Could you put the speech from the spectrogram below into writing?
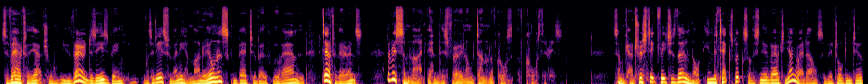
severity of the actual new variant disease being what it is for many, a minor illness compared to both Wuhan and Delta variants, there is some light at the end of this very long tunnel, of course. Of course there is. Some characteristic features, though, not in the textbooks of this new variant in younger adults who we're talking to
